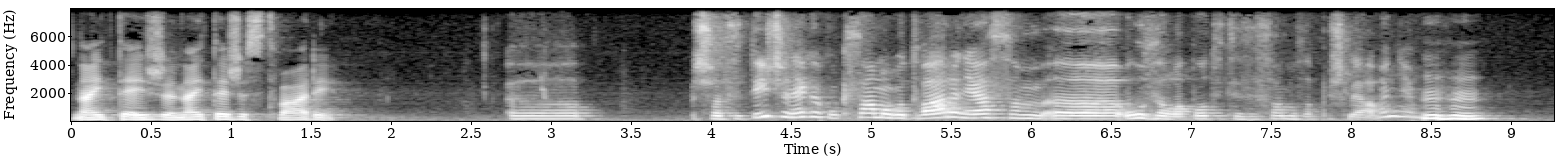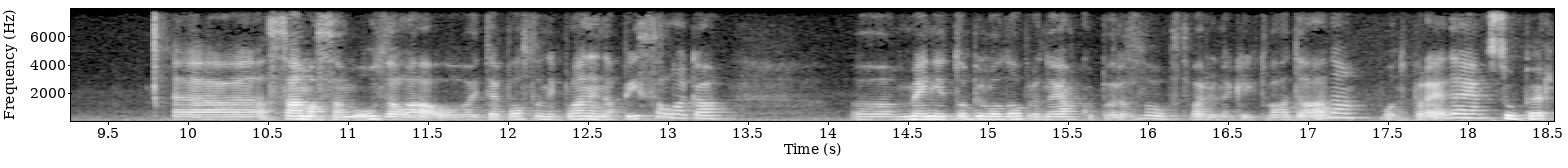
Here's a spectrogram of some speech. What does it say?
najteže, najteže stvari? Uh, što se tiče nekakvog samog otvaranja, ja sam uh, uzela potice za samozapošljavanje. mm sama sam uzela ovaj, taj poslovni plan i napisala ga. meni je to bilo odobreno jako brzo, u stvari nekih dva dana od predaje. Super.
